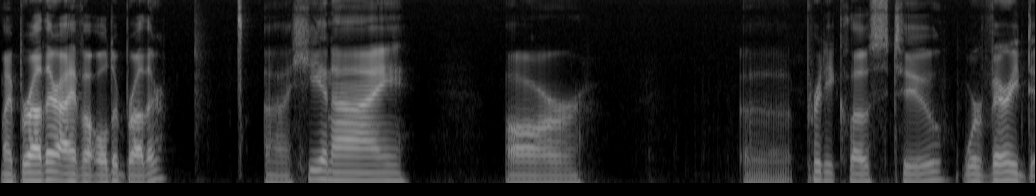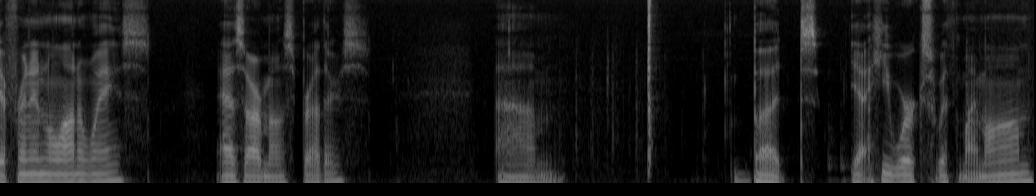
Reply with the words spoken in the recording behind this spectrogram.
my brother i have an older brother uh, he and i are uh, pretty close too we're very different in a lot of ways as are most brothers um, but yeah he works with my mom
